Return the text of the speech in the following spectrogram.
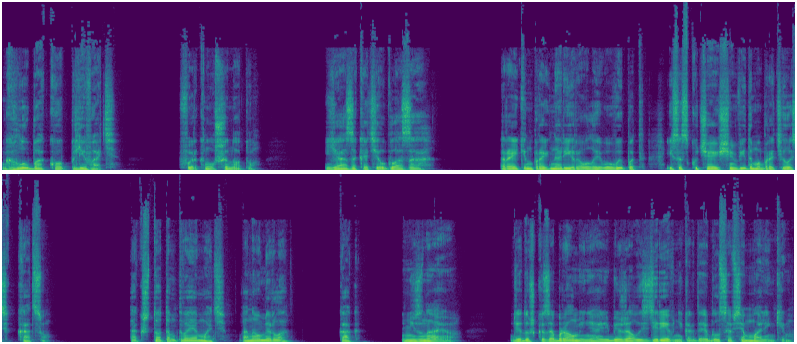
Глубоко плевать, фыркнул Шиноту. Я закатил глаза. Рейкин проигнорировала его выпад и со скучающим видом обратилась к Кацу. «Так что там твоя мать? Она умерла? Как?» «Не знаю. Дедушка забрал меня и бежал из деревни, когда я был совсем маленьким».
